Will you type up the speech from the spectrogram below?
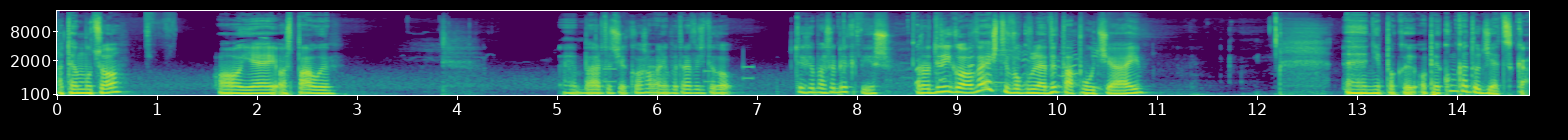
A temu co? Ojej, ospały. E, Bardzo cię kocham, ale nie potrafię ci tego... Ty chyba sobie kpisz. Rodrigo, weź ty w ogóle, wypapuciaj. E, niepokoj. Opiekunka do dziecka.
